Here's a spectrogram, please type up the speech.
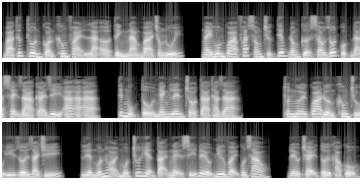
Bà thức thôn còn không phải là ở tỉnh Nam bà trong núi, ngày hôm qua phát sóng trực tiếp đóng cửa sau rốt cuộc đã xảy ra cái gì a a a, tiết mục tổ nhanh lên cho ta thả ra. Thuần người qua đường không chú ý giới giải trí, liền muốn hỏi một chút hiện tại nghệ sĩ đều như vậy quân sao, đều chạy tới khảo cổ.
